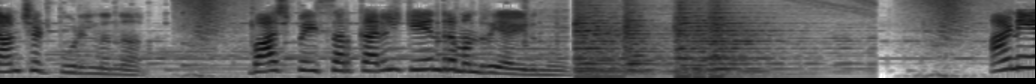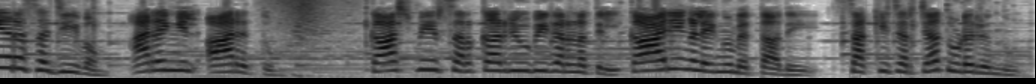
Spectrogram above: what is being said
ജാംഷഡ്പൂരിൽ നിന്ന്. വാജ്പേയി സർക്കാരിൽ കേന്ദ്രമന്ത്രിയായിരുന്നു. അണിയറ സജീവം അരങ്ങിൽ ആരെത്തും. കാശ്മീർ സർക്കാർ രൂപീകരണത്തിൽ കാര്യങ്ങൾ എങ്ങുമെത്താതെ സഖ്യചർച്ച തുടരുന്നു.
